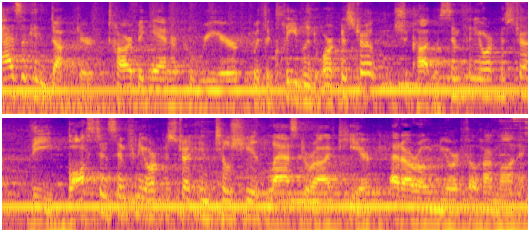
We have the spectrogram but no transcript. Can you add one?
As a conductor, Tar began her career with the Cleveland Orchestra, Chicago Symphony Orchestra, the Boston Symphony Orchestra, until she at last arrived here at our own New York Philharmonic.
